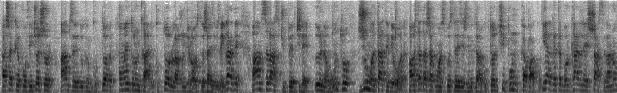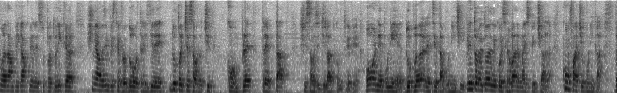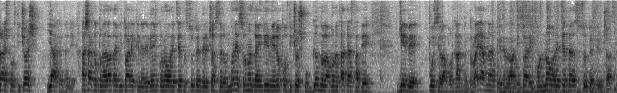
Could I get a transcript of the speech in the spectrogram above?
Așa că, pofticioșilor, am să le duc în cuptor. În momentul în care cuptorul ajunge la 160 de grade, am să las ciupercile înăuntru jumătate de oră. Au stat așa cum am spus 30 de minute la cuptor și pun capacul. Ia câte borcanele 6 la număr, am plicat cu ele supăturică și ne auzim peste vreo 2-3 zile după ce s-au răcit complet treptat și s-au sigilat cum trebuie. O nebunie, după rețeta bunicii, printr-o metodă de conservare mai specială. Cum face bunica? Dragi pofticioși, ia cătăle. Așa că până data viitoare, când ne revedem cu o nouă rețetă super delicioasă, rămâneți urmând de amintiri mereu pofticioși cu gândul la bunătatea asta de ghebe puse la borcan pentru la iarnă. Revedem data viitoare cu o nouă rețetă super delicioasă.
